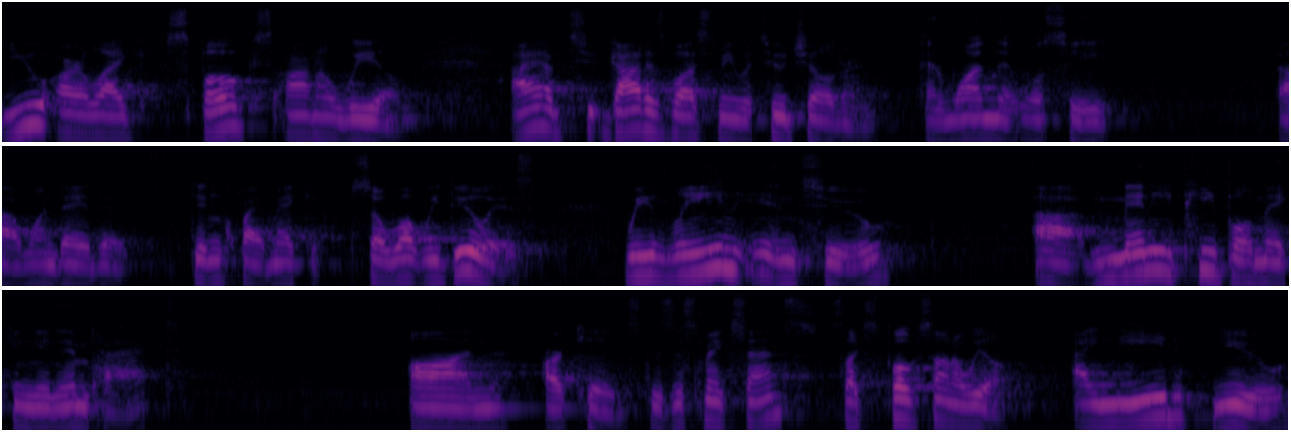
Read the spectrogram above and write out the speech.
you are like spokes on a wheel. I have two, God has blessed me with two children, and one that we'll see uh, one day that didn't quite make it. So what we do is we lean into uh, many people making an impact on our kids. Does this make sense? It's like spokes on a wheel. I need you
